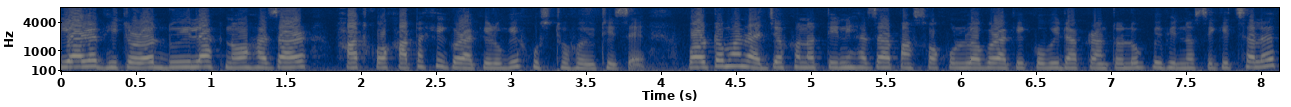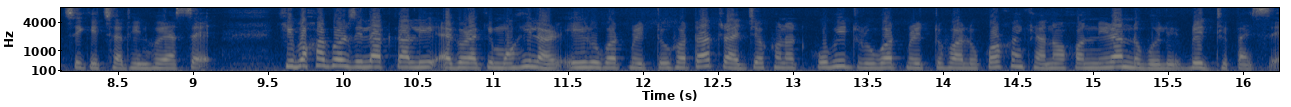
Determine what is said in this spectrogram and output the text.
ইয়াৰে ভিতৰত দুই লাখ ন হাজাৰ সাতশ সাতাশীগৰাকী ৰোগী সুস্থ হৈ উঠিছে। বৰ্তমান ৰাজ্যখনত তিনি হাজাৰ পাঁচশ ষোল্লগৰাকী কভিড আক্ৰান্ত লোক বিভিন্ন চিকিৎসালয়ত চিকিৎসাধীন হৈ আছে। শিৱসাগৰ জিলাত কালি এগৰাকী মহিলাৰ এই ৰোগত মৃত্যু ঘটাত ৰাজ্যখনত কভিড ৰোগত মৃত্যু হোৱা লোকৰ সংখ্যা নশ নিৰান্নব্বৈলৈ বৃদ্ধি পাইছে।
